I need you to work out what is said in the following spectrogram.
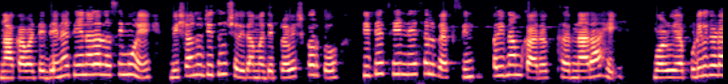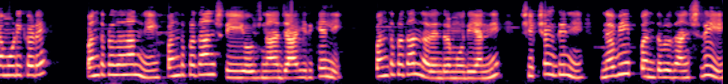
नाकावाटे देण्यात येणाऱ्या लसीमुळे विषाणू जिथून शरीरामध्ये प्रवेश करतो तिथेच ही नेसल वॅक्सिन परिणामकारक ठरणार आहे. वळूया पुढील घडामोडीकडे. पंतप्रधानांनी पंतप्रधान श्री योजना जाहीर केली. पंतप्रधान नरेंद्र मोदी यांनी शिक्षक दिनी नवी पंतप्रधान Shri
